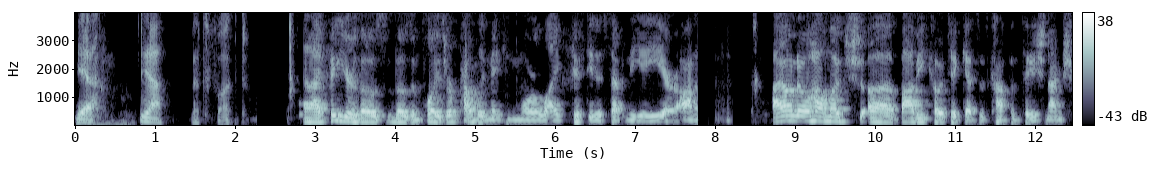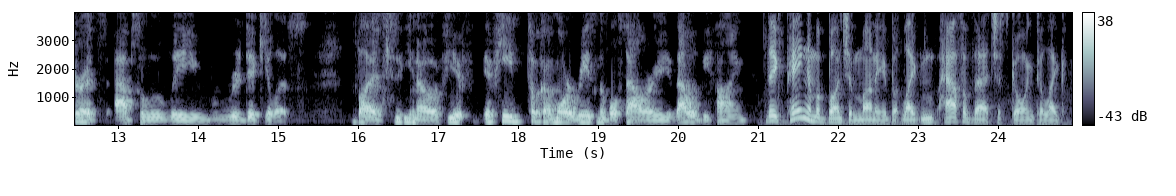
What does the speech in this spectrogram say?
Yeah. Yeah. That's fucked. And I figure those those employees were probably making more like 50 to 70 a year, honestly. I don't know how much uh, Bobby Kotick gets his compensation. I'm sure it's absolutely ridiculous. But you know, if if if he took a more reasonable salary, that would be fine. They're paying him a bunch of money, but like half of that just going to like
